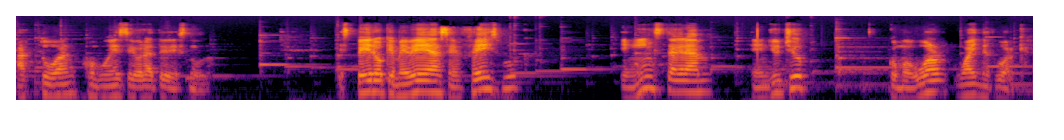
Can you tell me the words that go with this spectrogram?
actúan como ese orate desnudo. Espero que me veas en Facebook, en Instagram, en YouTube como World Wide Networker.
